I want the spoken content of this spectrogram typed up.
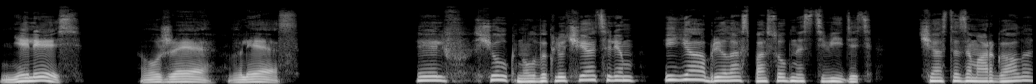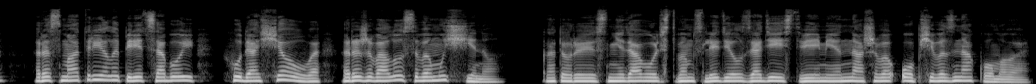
не лезь! Уже влез!» Эльф щелкнул выключателем, и я обрела способность видеть. Часто заморгала, рассмотрела перед собой худощавого, рыжеволосого мужчину, который с недовольством следил за действиями нашего общего знакомого.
